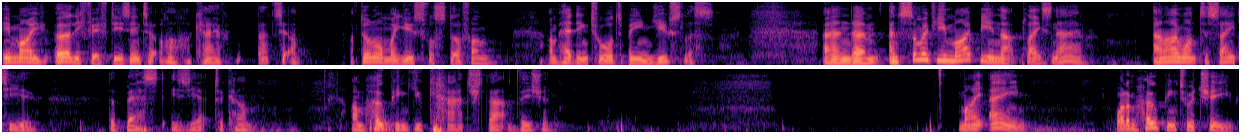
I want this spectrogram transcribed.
in my early 50s into, oh, okay, that's it. I've, I've done all my useful stuff. I'm, I'm heading towards being useless. And, um, and some of you might be in that place now. And I want to say to you, the best is yet to come. I'm hoping you catch that vision. My aim, what I'm hoping to achieve,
